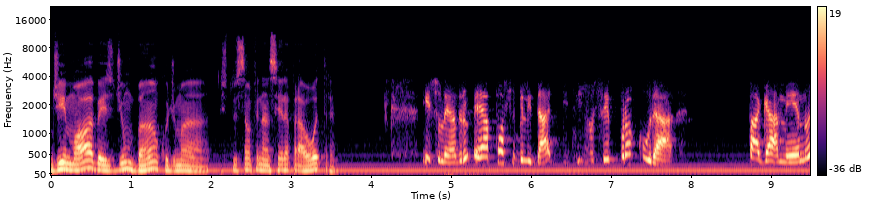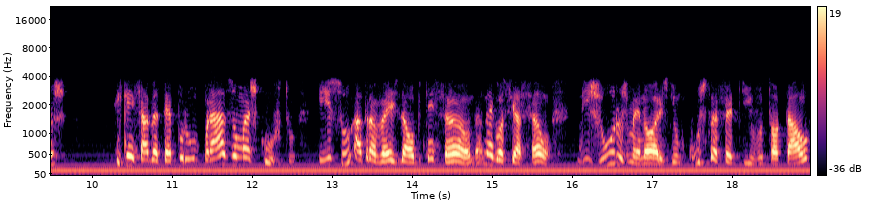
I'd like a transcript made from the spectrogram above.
de imóveis de um banco, de uma instituição financeira para outra? Isso, Leandro, é a possibilidade de você procurar pagar menos e, quem sabe, até por um prazo mais curto. Isso através da obtenção, da negociação de juros menores, de um custo efetivo total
